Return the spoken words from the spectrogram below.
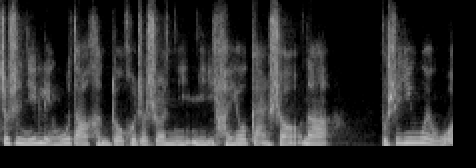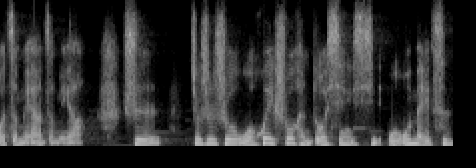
就是你领悟到很多，或者说你你很有感受，那不是因为我怎么样怎么样，是。就是说，我会说很多信息。我我每次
